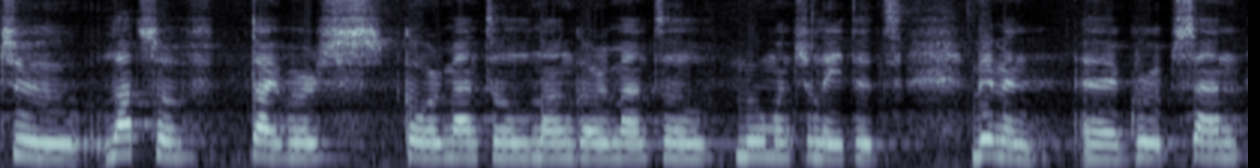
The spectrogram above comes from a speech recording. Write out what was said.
to lots of diverse governmental, non-governmental, movement-related women uh, groups. And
